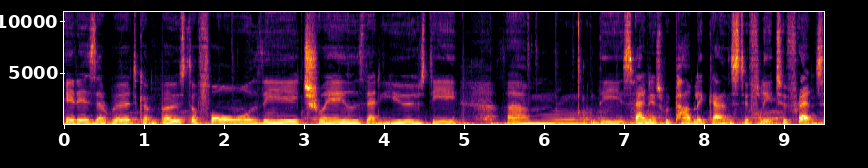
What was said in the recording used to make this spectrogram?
It is a route composed of all the trails that use the um, the Spanish Republicans to flee to France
